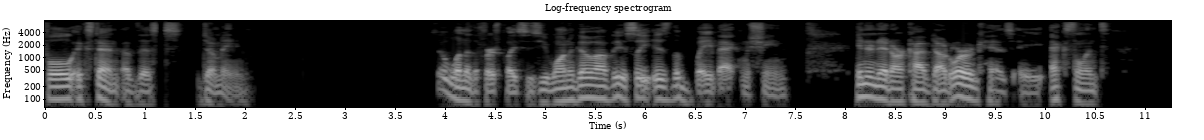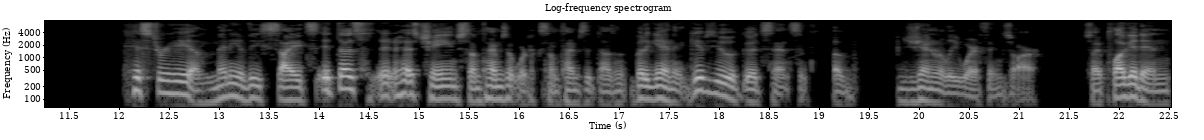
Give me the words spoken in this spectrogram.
full extent of this domain. So one of the first places you want to go, obviously, is the Wayback Machine. InternetArchive.org has a excellent history of many of these sites. It does, it has changed. Sometimes it works, sometimes it doesn't. But again, it gives you a good sense of, of generally where things are. So I plug it in,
